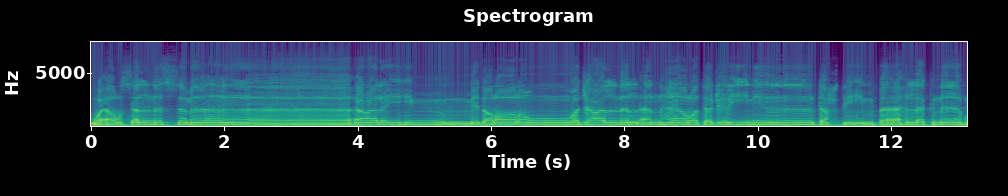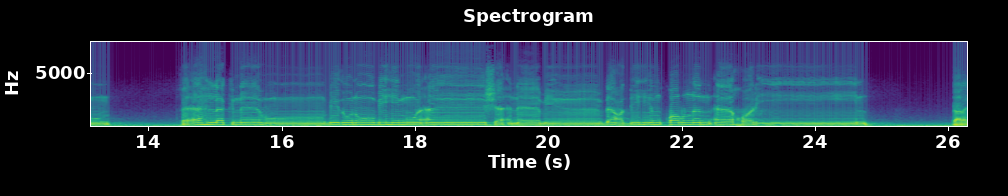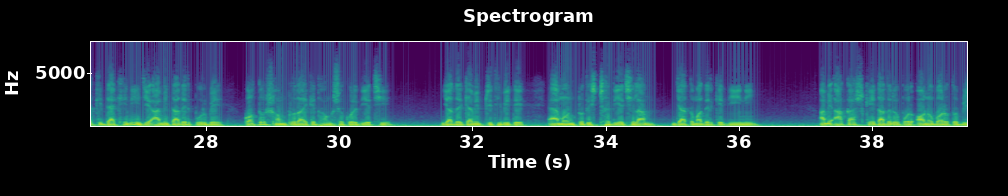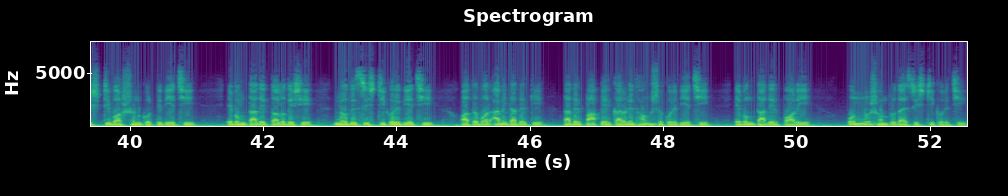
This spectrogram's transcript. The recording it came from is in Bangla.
وأرسلنا السماء عليهم مدرارا وجعلنا الأنهار تجري من تحتهم فأهلكناهم فأهلكناهم بذنوبهم وأنشأنا من بعدهم قرنا آخرين তারা কি দেখেনি যে আমি তাদের পূর্বে কত সম্প্রদায়কে ধ্বংস করে দিয়েছি, যাদেরকে আমি পৃথিবীতে এমন প্রতিষ্ঠা দিয়েছিলাম যা তোমাদেরকে দিইনি। আমি আকাশকে তাদের উপর অনবরত বৃষ্টি বর্ষণ করতে দিয়েছি এবং তাদের তলদেশে নদী সৃষ্টি করে দিয়েছি, অতপর আমি তাদেরকে তাদের পাপের কারণে ধ্বংস করে দিয়েছি এবং তাদের পরে অন্য সম্প্রদায় সৃষ্টি করেছি।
